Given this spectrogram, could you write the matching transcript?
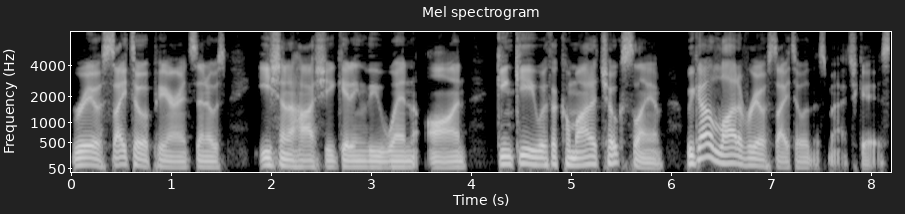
Ryo Saito appearance. And it was Ishin Iihashi getting the win on Genki with a Komada chokeslam. We got a lot of Ryo Saito in this match, case.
